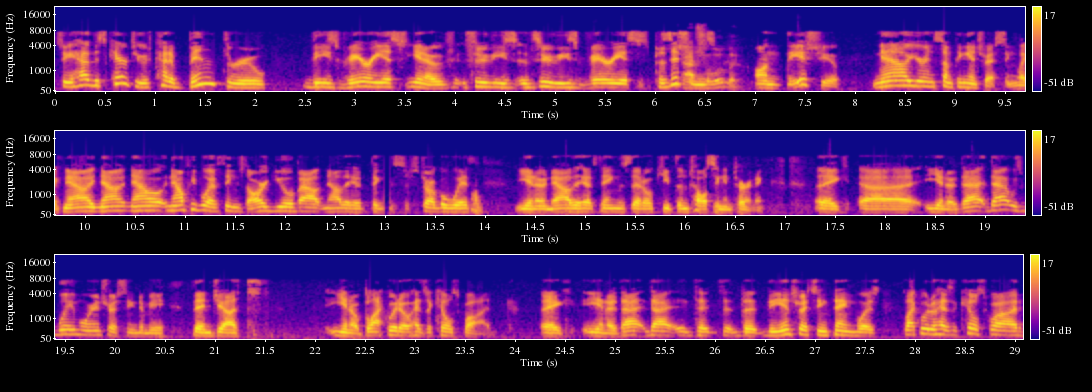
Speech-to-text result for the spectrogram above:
So you have this character who's kind of been through these various you know through these through these various positions Absolutely. on the issue. Now you're in something interesting. Like now, now, now, now people have things to argue about. Now they have things to struggle with. You know, now they have things that'll keep them tossing and turning. Like, uh, you know, that, that was way more interesting to me than just, you know, Black Widow has a kill squad. Like you know that that the the, the interesting thing was Black Widow has a kill squad,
